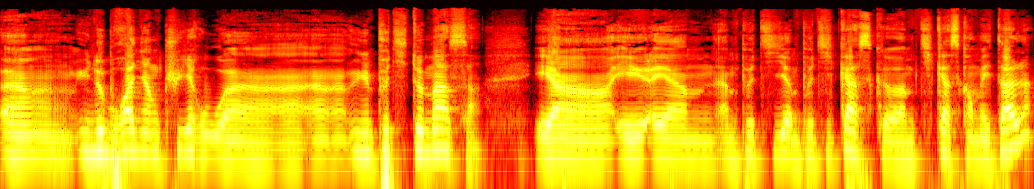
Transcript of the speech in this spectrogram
un, une brogne en cuir ou un, un, une petite masse et, un, et, un, petit, un petit casque, un petit casque en métal.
